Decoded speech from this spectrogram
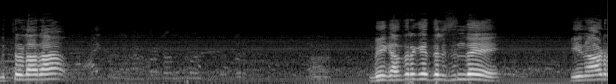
మిత్రులారా మీకు అందరికీ తెలిసిందే ఈనాడు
